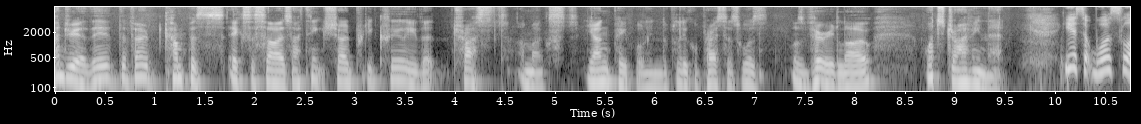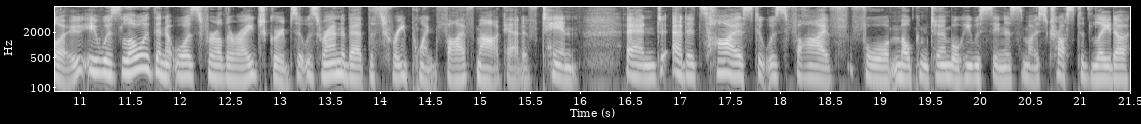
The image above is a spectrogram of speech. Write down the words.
Andrea, the, the Vote Compass exercise, I think, showed pretty clearly that trust amongst young people in the political process was, was very low. What's driving that? Yes, it was low. It was lower than it was for other age groups. It was around about the 3.5 mark out of 10. And at its highest, it was 5 for Malcolm Turnbull. He was seen as the most trusted leader,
